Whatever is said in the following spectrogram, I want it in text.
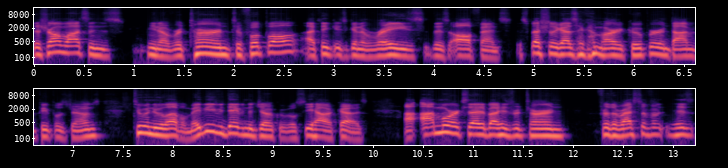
Deshaun Watson's you know return to football, I think, is going to raise this offense, especially guys like Amari Cooper and Donovan Peoples Jones, to a new level. Maybe even David Njoku. We'll see how it goes. Uh, I'm more excited about his return for the rest of his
